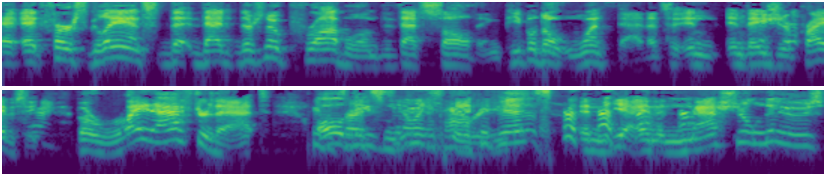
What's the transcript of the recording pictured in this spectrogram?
At, at first glance, that, that there's no problem that that's solving. People don't want that. That's an in, invasion of privacy. But right after that, People all these stealing news stories packages. and yeah, and the national news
